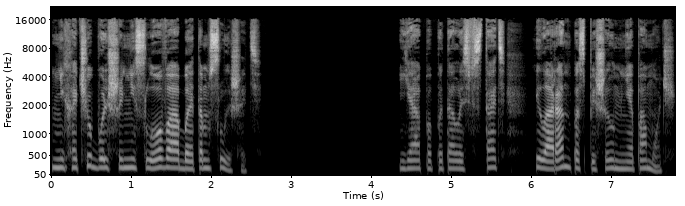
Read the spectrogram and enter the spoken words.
Не хочу больше ни слова об этом слышать. Я попыталась встать, и Лоран поспешил мне помочь.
